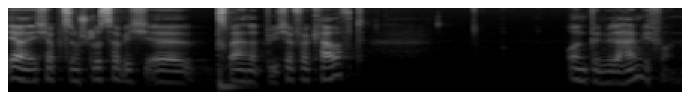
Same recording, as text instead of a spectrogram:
Ja, ich habe zum Schluss habe ich äh, 200 Bücher verkauft und bin wieder heimgefahren.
